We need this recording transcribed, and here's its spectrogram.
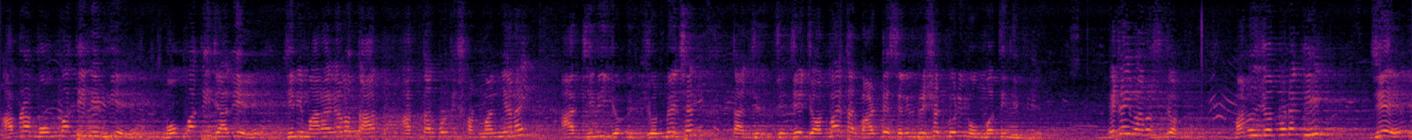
আমরা মোমবাতি নিভিয়ে, মোমবাতি জ্বালিয়ে, যিনি মারা গেল, তার আত্মার প্রতি সম্মান জানাই, আর যিনি জন্মেছেন, তার যে- জন্মায়, তার বার্থডে সেলিব্রেশন করি, মোমবাতি নিভিয়ে। এটাই মানুষ জন্ম। মানুষ জন্মটা কি? যে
